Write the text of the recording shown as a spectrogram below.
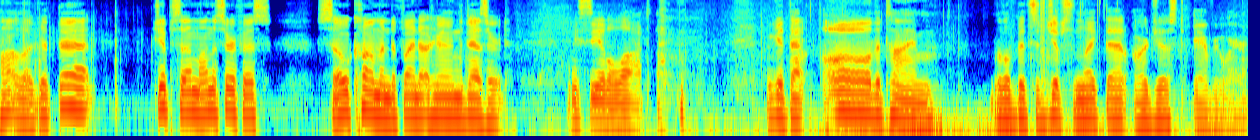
Look at that. Gypsum on the surface. So common to find out here in the desert. We see it a lot. we get that all the time. Little bits of gypsum like that are just everywhere.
